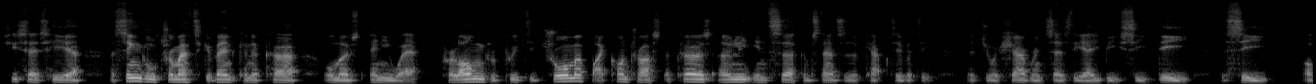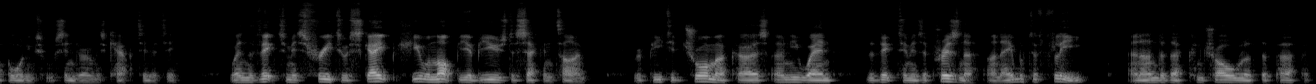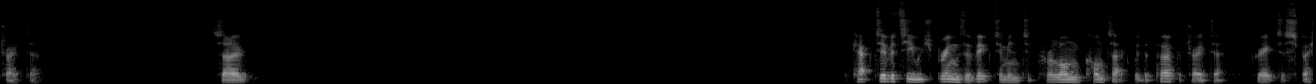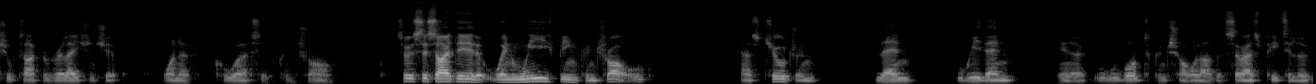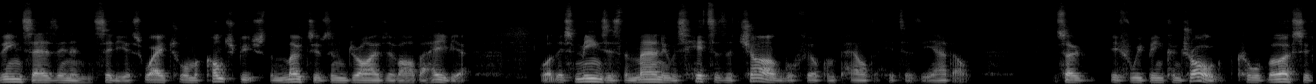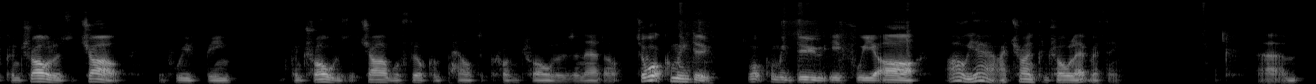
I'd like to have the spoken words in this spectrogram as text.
She says here a single traumatic event can occur almost anywhere. Prolonged repeated trauma, by contrast, occurs only in circumstances of captivity. As Joy Schaverien says, the ABCD, the C of boarding school syndrome is captivity. When the victim is free to escape, she will not be abused a second time. Repeated trauma occurs only when the victim is a prisoner, unable to flee, and under the control of the perpetrator. So captivity which brings the victim into prolonged contact with the perpetrator creates a special type of relationship, one of coercive control. So it's this idea that when we've been controlled as children, then we then, you know, we want to control others. So as Peter Levine says in an insidious way, trauma contributes to the motives and drives of our behavior. What this means is the man who was hit as a child will feel compelled to hit as the adult. So if we've been controlled, coercive control as a child, if we've been controlled as a child, we'll feel compelled to control as an adult. So what can we do? What can we do if we are, oh yeah, I try and control everything? Um,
